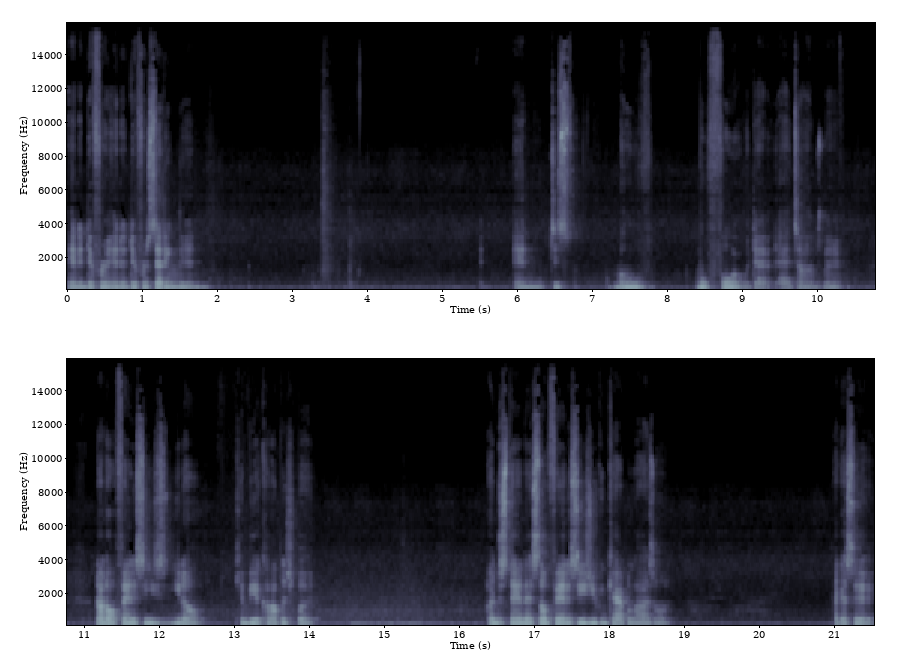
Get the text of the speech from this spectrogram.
in a different in a different setting and and just move move forward with that at times, man. Not all fantasies, you know, can be accomplished, but understand that some fantasies you can capitalize on. Like I said,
